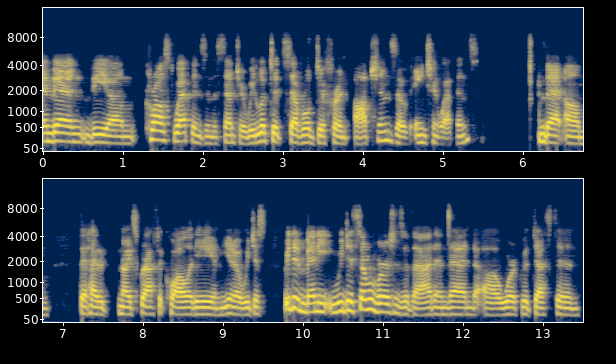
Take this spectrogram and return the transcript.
And then the um, crossed weapons in the center. We looked at several different options of ancient weapons that um, that had a nice graphic quality. And you know we just we did many we did several versions of that and then uh, worked with Destin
